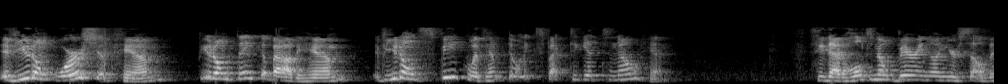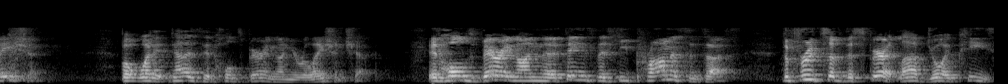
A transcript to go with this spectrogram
If you don't worship Him, if you don't think about Him, if you don't speak with Him, don't expect to get to know Him. See, that holds no bearing on your salvation. But what it does, it holds bearing on your relationship. It holds bearing on the things that He promises us. The fruits of the Spirit, love, joy, peace,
